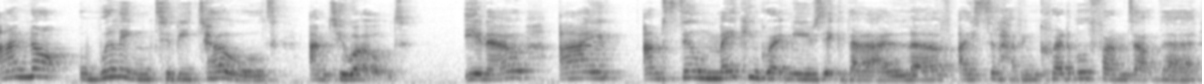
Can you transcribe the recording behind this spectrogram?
I'm not willing to be told I'm too old. You know, I I'm still making great music that I love. I still have incredible fans out there.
